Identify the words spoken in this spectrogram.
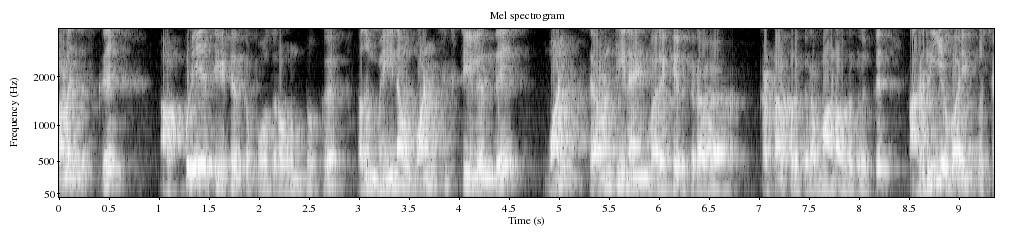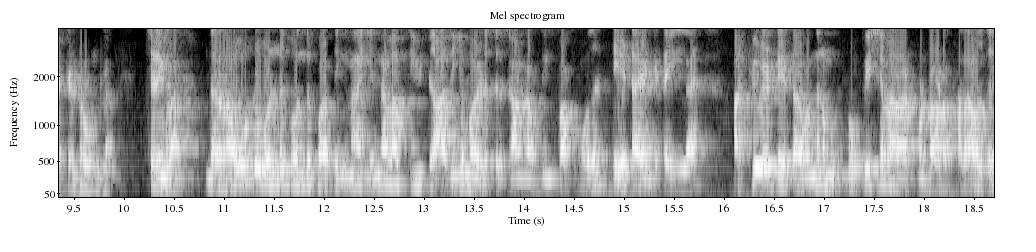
காலேஜஸ்க்கு அப்படியே சீட் இருக்க போகுது ரவுண்ட் டூக்கு அதுவும் மெயினாக ஒன் சிக்ஸ்டிலேருந்து ஒன் செவன்டி நைன் வரைக்கும் இருக்கிற கட் ஆஃப் இருக்கிற மாணவர்களுக்கு அரிய வாய்ப்பு செகண்ட் ரவுண்டில் சரிங்களா? இந்த ரவுண்டு ஒன்றுக்கு வந்து பார்த்தீங்கன்னா என்னெல்லாம் சீட்டு அதிகமாக எடுத்திருக்காங்க அப்படின்னு பார்க்கும்போது டேட்டா என்கிட்ட இல்லை. அக்யூரேட் டேட்டா வந்து நமக்கு ப்ரொஃபஷனல் அலாட்மெண்ட் ஆர்டர் அதாவது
